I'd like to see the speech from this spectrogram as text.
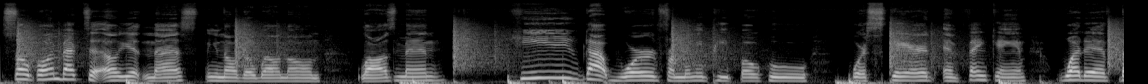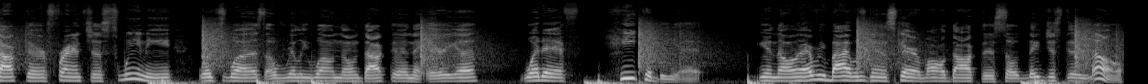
So going back to Eliot Ness, you know, the well-known lawsman, he got word from many people who were scared and thinking, what if Dr. Francis Sweeney, which was a really well-known doctor in the area, what if he could be it? You know, everybody was getting scared of all doctors, so they just didn't know.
